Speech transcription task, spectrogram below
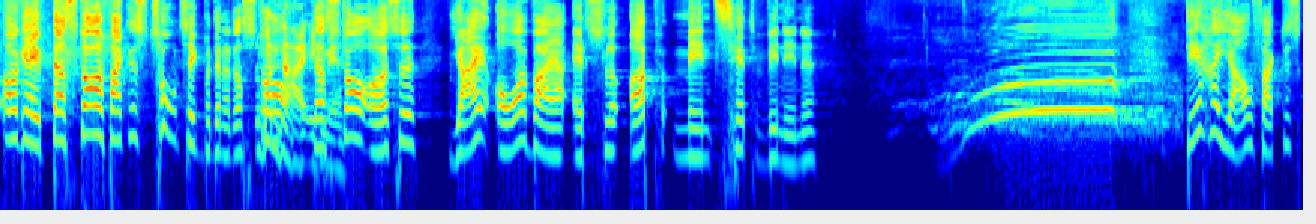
okay, der står faktisk to ting på den her. Der står, Åh, nej, der mere. står også, jeg overvejer at slå op med en tæt veninde. Det har jeg jo faktisk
